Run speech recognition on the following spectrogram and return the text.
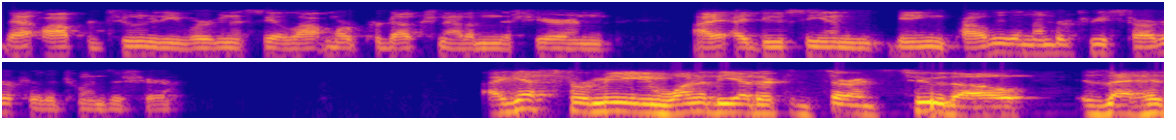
that opportunity we're going to see a lot more production out of him this year, and I, I do see him being probably the number three starter for the Twins this year. I guess for me, one of the other concerns too, though, is that his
